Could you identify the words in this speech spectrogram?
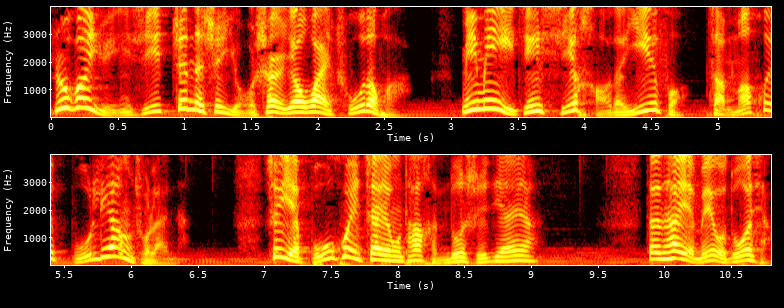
如果允熙真的是有事要外出的话，明明已经洗好的衣服，怎么会不晾出来呢？这也不会占用她很多时间呀。但她也没有多想。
